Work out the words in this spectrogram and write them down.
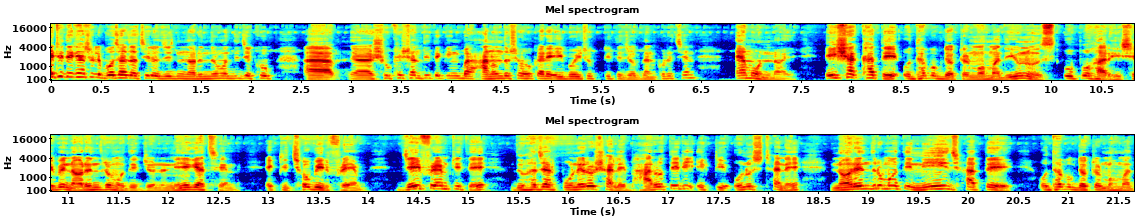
এটি দেখে আসলে বোঝা যাচ্ছিল যে নরেন্দ্র মোদী যে খুব সুখে শান্তিতে কিংবা আনন্দ সহকারে এই বৈঠকটিতে যোগদান করেছেন এমন নয়। এই সাক্ষাতে অধ্যাপক ডক্টর মোহাম্মদ ইউনুস উপহার হিসেবে নরেন্দ্র মোদীর জন্য নিয়ে গেছেন একটি ছবির ফ্রেম। যেই ফ্রেমটিতে দু হাজার পনেরো সালে ভারতেরই একটি অনুষ্ঠানে নরেন্দ্র মোদী নিজ হাতে অধ্যাপক ডক্টর মোহাম্মদ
